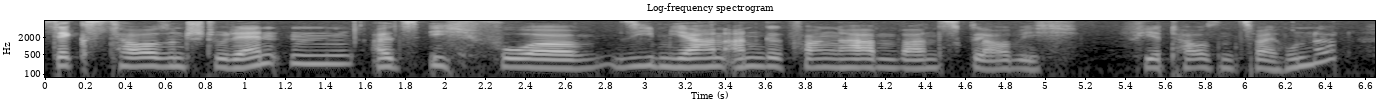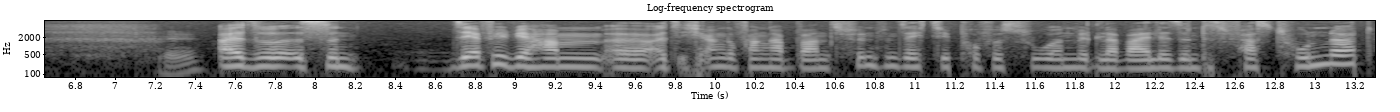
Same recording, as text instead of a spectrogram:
6000 Studenten. Als ich vor sieben Jahren angefangen habe, waren es, glaube ich, 4200. Okay. Also es sind sehr viel. Wir haben, äh, als ich angefangen habe, waren es 65 Professuren. Mittlerweile sind es fast 100.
